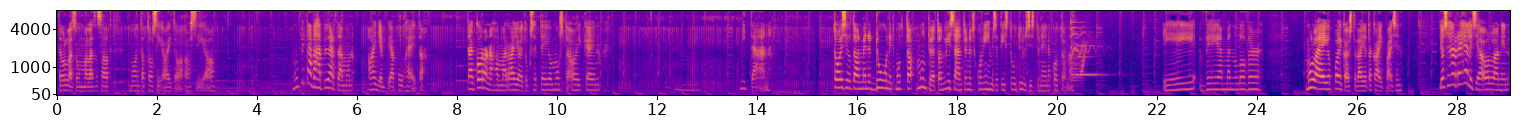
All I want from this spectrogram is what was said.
Tolla summalla sä saat monta tosi aitoa asiaa. Mun pitää vähän pyörtää mun aiempia puheita. Tämän koronahomman rajoitukset ei ole musta oikein... Mm, mitään. Toisilta on mennyt duunit, mutta mun työt on lisääntynyt, kun ihmiset istuu tylsistyneinä kotona. Ei, VMN lover. Mulla ei ole poikaystävää, jota kaipaisin. Jos ihan rehellisiä ollaan, niin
